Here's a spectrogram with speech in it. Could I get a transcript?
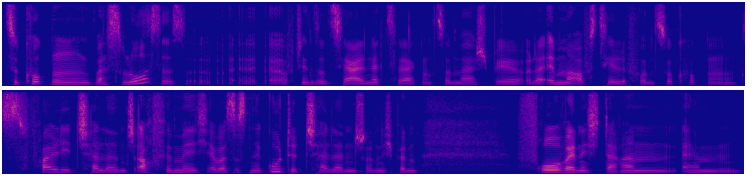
zu gucken, was los ist äh, auf den sozialen Netzwerken zum Beispiel oder immer aufs Telefon zu gucken. Es ist voll die Challenge, auch für mich, aber es ist eine gute Challenge und ich bin froh, wenn ich daran, ähm,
